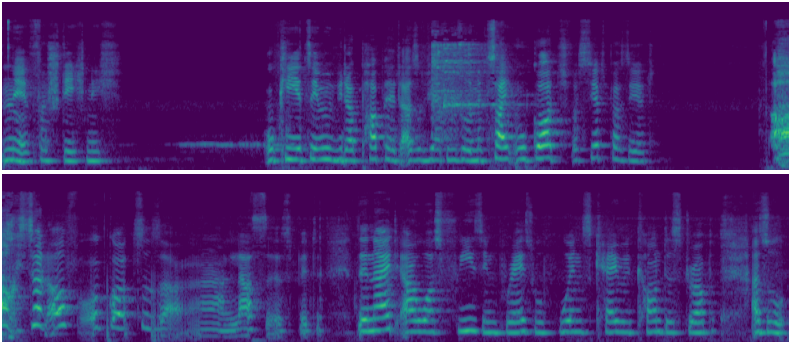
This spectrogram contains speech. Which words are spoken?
Nee, verstehe ich nicht. Okay, jetzt sehen wir wieder Puppet. Also wir hatten so eine Zeit. Oh Gott, was ist jetzt passiert? Ach, ich soll auf, oh Gott, zu sagen. Ah, lass es bitte. The night air was freezing, brace with winds, carry countless drops. Also,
